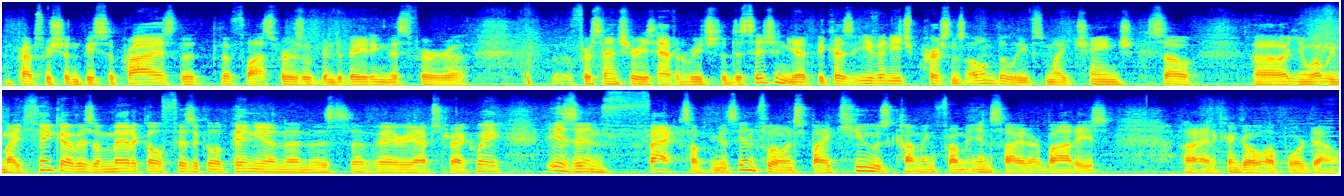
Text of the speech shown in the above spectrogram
And perhaps we shouldn't be surprised that the philosophers who've been debating this for, uh, for centuries haven't reached a decision yet because even each person's own beliefs might change. So, uh, you know, what we might think of as a medical, physical opinion in this uh, very abstract way is in fact something that's influenced by cues coming from inside our bodies uh, and it can go up or down.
